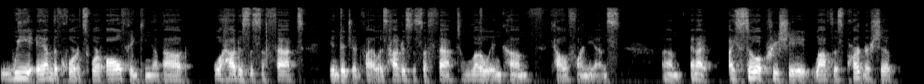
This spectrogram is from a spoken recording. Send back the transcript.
we and the courts were all thinking about, well, how does this affect indigent filers? How does this affect low-income Californians? Um, and I, I so appreciate LAFLA's partnership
